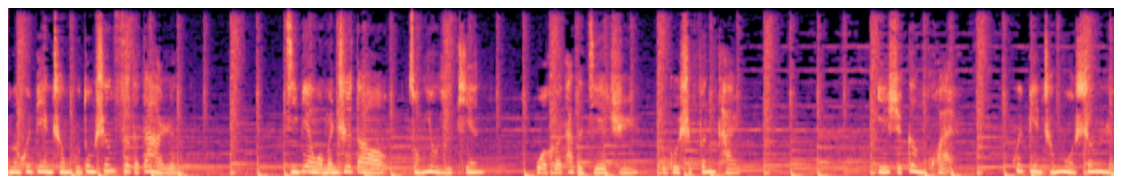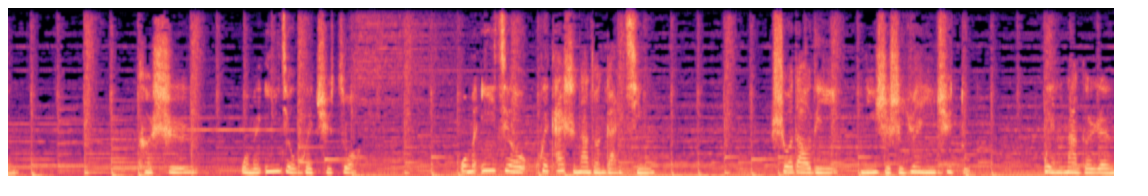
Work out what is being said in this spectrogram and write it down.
们会变成不动声色的大人，即便我们知道总有一天我和他的结局不过是分开，也许更坏，会变成陌生人。可是。我们依旧会去做，我们依旧会开始那段感情。说到底，你只是愿意去赌，为了那个人，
